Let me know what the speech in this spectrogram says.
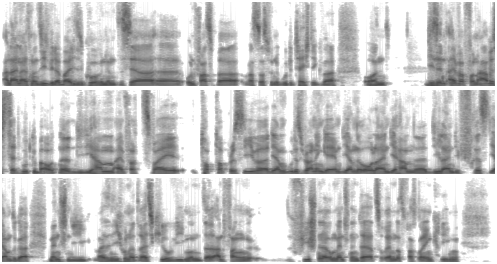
alleine als man sieht, wie der Ball diese Kurve nimmt, ist ja äh, unfassbar, was das für eine gute Technik war. Und die sind einfach von A bis Z gut gebaut. Ne? Die, die haben einfach zwei Top-Top-Receiver, die haben ein gutes Running-Game, die haben eine O-Line, die haben eine D-Line, die frisst, die haben sogar Menschen, die, weiß ich nicht, 130 Kilo wiegen und äh, anfangen, viel schnelleren Menschen hinterher zu rennen, das fast noch hinkriegen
